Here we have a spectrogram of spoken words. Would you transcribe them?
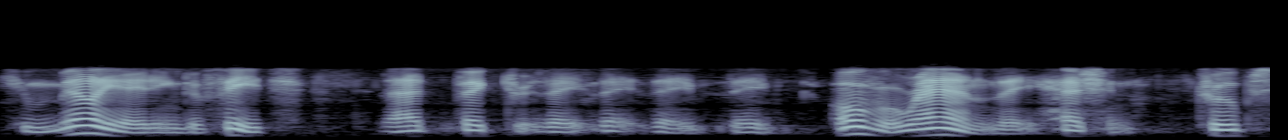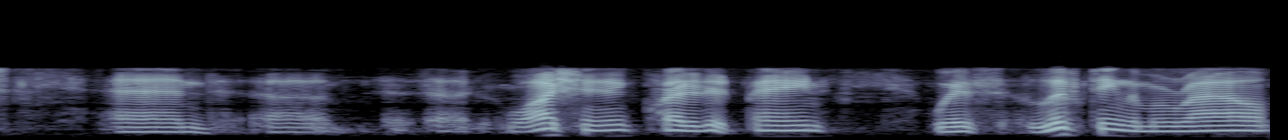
humiliating defeats, that victory they they they, they overran the Hessian troops, and uh, uh, Washington credited Paine with lifting the morale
